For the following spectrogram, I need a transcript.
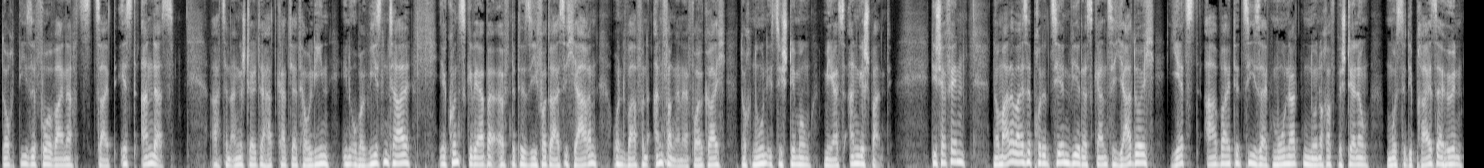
Doch diese Vorweihnachtszeit ist anders. 18 Angestellte hat Katja Taulin in Oberwiesenthal. Ihr Kunstgewerbe eröffnete sie vor 30 Jahren und war von Anfang an erfolgreich. Doch nun ist die Stimmung mehr als angespannt. Die Chefin, normalerweise produzieren wir das ganze Jahr durch. Jetzt arbeitet sie seit Monaten nur noch auf Bestellung, musste die Preise erhöhen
